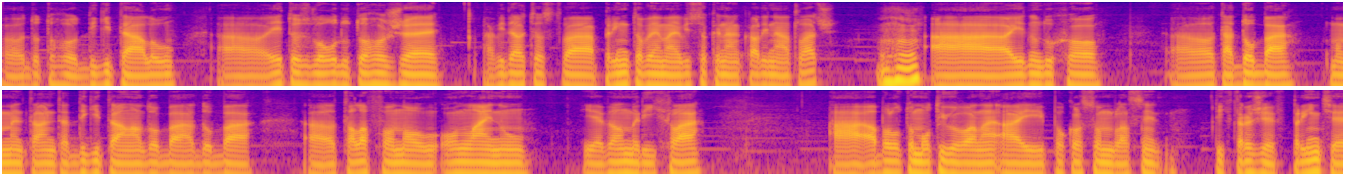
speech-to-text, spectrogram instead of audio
do toho digitálu. Je to z dôvodu toho, že vydavateľstva printové majú vysoké náklady na tlač uh-huh. a jednoducho e, tá doba, momentálne tá digitálna doba, doba e, telefónov, online je veľmi rýchla a, bolo to motivované aj poklesom vlastne tých tržieb v printe,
